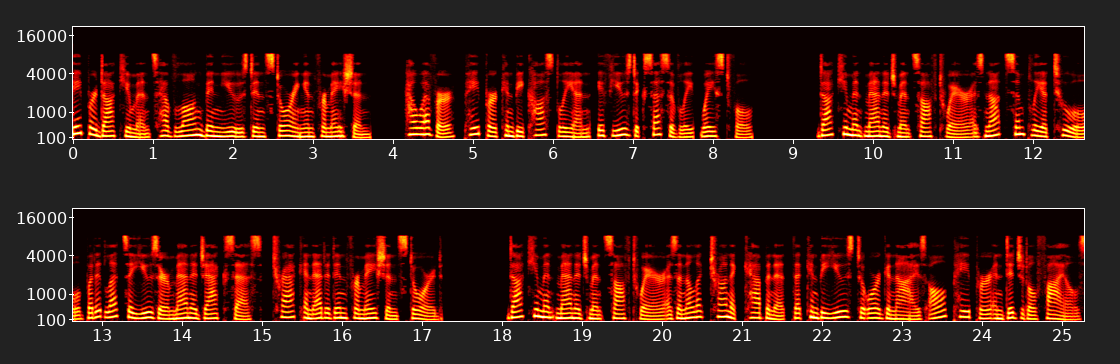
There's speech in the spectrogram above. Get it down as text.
Paper documents have long been used in storing information. However, paper can be costly and, if used excessively, wasteful. Document management software is not simply a tool but it lets a user manage access, track and edit information stored. Document management software is an electronic cabinet that can be used to organize all paper and digital files.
